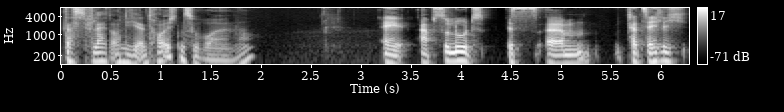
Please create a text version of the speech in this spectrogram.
das vielleicht auch nicht enttäuschen zu wollen. Ne? Ey, absolut. Ist ähm, tatsächlich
